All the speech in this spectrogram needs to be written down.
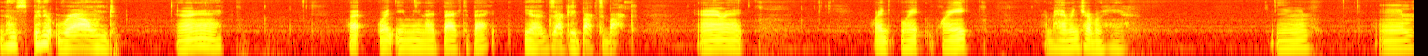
no, spin it round. Alright. What, what, you mean like back to back? Yeah, exactly, back to back. Alright. Wait, wait, wait. I'm having trouble here. Um, um,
